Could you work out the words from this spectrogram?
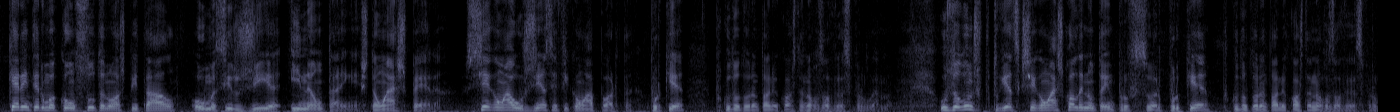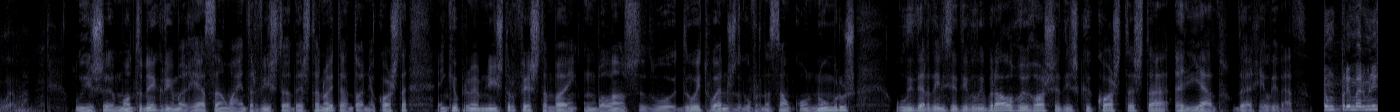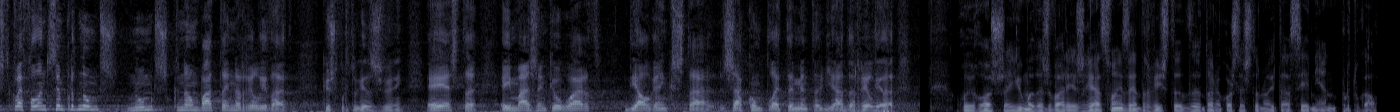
Querem ter uma consulta no hospital ou uma cirurgia e não têm. Estão à espera. Chegam à urgência e ficam à porta. Porquê? Porque o Dr. António Costa não resolveu esse problema. Os alunos portugueses que chegam à escola e não têm professor. Porquê? Porque o Dr. António Costa não resolveu esse problema. Luís Montenegro e uma reação à entrevista desta noite a António Costa, em que o Primeiro-Ministro fez também um balanço de oito anos de governação com números. O líder da Iniciativa Liberal, Rui Rocha, diz que Costa está aliado da realidade. Um Primeiro-Ministro que vai falando sempre de números, números que não batem na realidade que os portugueses veem. É esta a imagem que eu guardo de alguém que está já completamente aliado à realidade. Rui Rocha e uma das várias reações à entrevista de António Costa esta noite à CNN Portugal.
